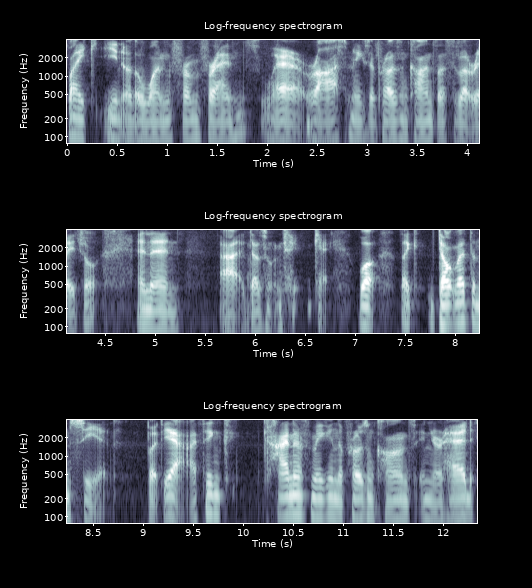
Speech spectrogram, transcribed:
like, you know, the one from Friends where Ross makes a pros and cons list about Rachel and then uh, it doesn't. Okay. Well, like, don't let them see it. But yeah, I think kind of making the pros and cons in your head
